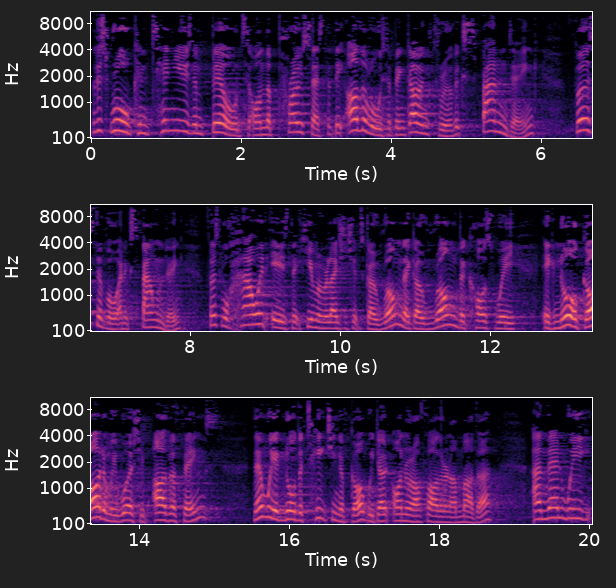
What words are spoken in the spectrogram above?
This rule continues and builds on the process that the other rules have been going through of expanding, first of all, and expounding First of all, how it is that human relationships go wrong. They go wrong because we ignore God and we worship other things. Then we ignore the teaching of God. We don't honor our father and our mother. And then we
